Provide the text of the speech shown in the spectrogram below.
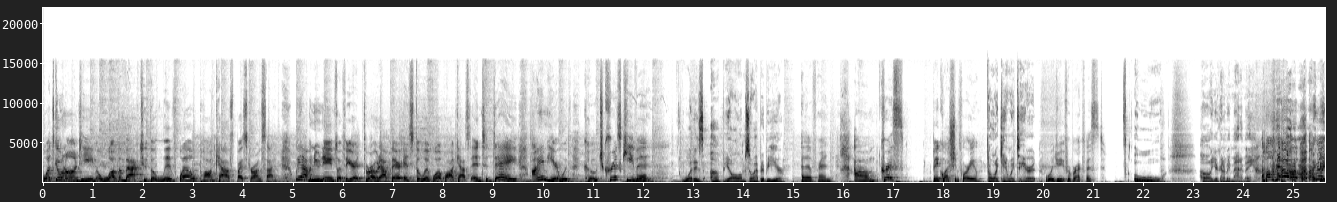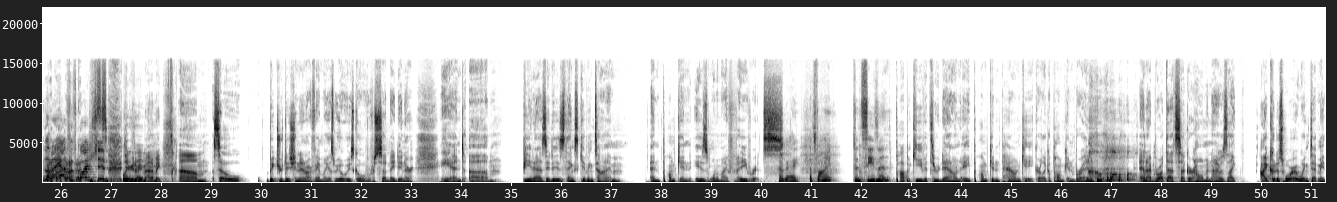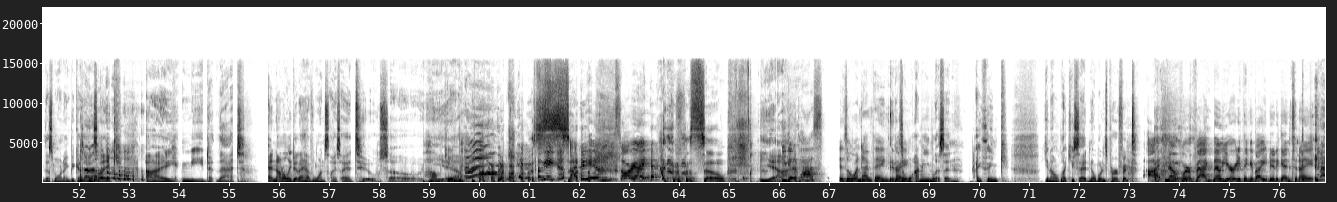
What's going on, team? Welcome back to the Live Well podcast by Strong Strongside. We have a new name, so I figured I'd throw it out there. It's the Live Well podcast, and today I am here with Coach Chris Kievit. What is up, y'all? I'm so happy to be here. Hello, friend. Um, Chris, big question for you. Oh, I can't wait to hear it. What'd you eat for breakfast? Ooh. Oh, you're gonna be mad at me. Oh no! I'm really glad I asked this question. What you're gonna be mad at me. Um, so big tradition in our family is we always go over for Sunday dinner, and um, being as it is Thanksgiving time, and pumpkin is one of my favorites. Okay, that's fine. It's in season. Papa Kievit threw down a pumpkin pound cake or like a pumpkin bread. and I brought that sucker home and I was like, I could have swore it winked at me this morning because I was like, I need that. And not only did I have one slice, I had two. So Pumpkin. yeah. okay, So, I am sorry. I so yeah. you get a pass. It's a one-time thing. It right? is. A, I mean, listen. I think, you know, like you said, nobody's perfect. I know for a fact though, you're already thinking about eating it again tonight.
